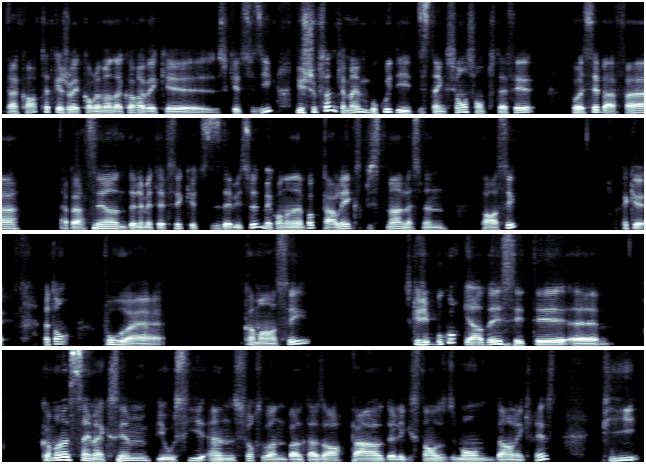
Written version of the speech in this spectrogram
d'accord, peut-être que je vais être complètement d'accord avec euh, ce que tu dis. Puis, je soupçonne que même beaucoup des distinctions sont tout à fait possibles à faire à partir de la métaphysique que tu dis d'habitude, mais qu'on n'en a pas parlé explicitement la semaine passée. Fait que, mettons, pour euh, commencer, ce que j'ai beaucoup regardé, c'était euh, comment Saint-Maxime, puis aussi Anne Source von Balthazar parlent de l'existence du monde dans le Christ. Puis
